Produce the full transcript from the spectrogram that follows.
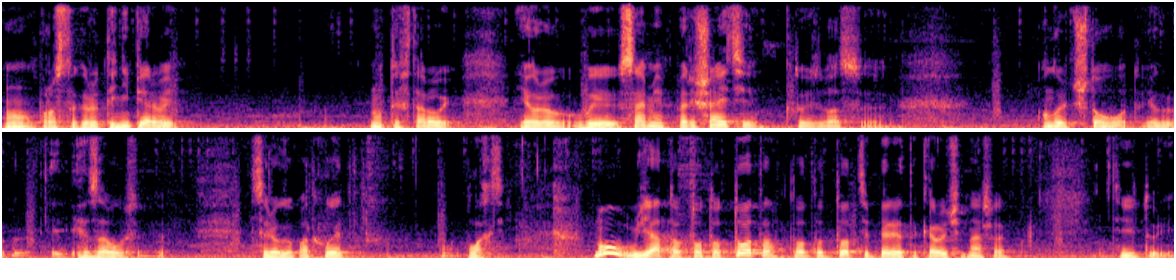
ну, просто говорю, ты не первый, ну, ты второй. Я говорю, вы сами порешайте, кто из вас. Э». Он говорит, что вот? Я говорю, я зову. Серега подходит, плахти. Ну, я то, то-то, то-то, то-то, то теперь это, короче, наша территория.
